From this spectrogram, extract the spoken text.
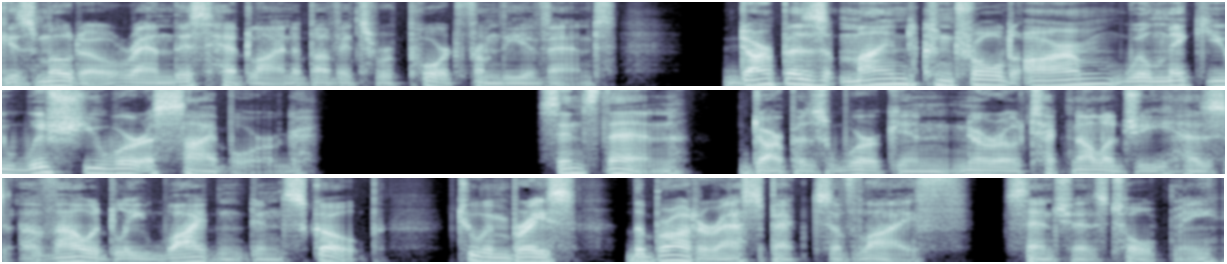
Gizmodo ran this headline above its report from the event DARPA's mind controlled arm will make you wish you were a cyborg. Since then, DARPA's work in neurotechnology has avowedly widened in scope, to embrace the broader aspects of life, Sanchez told me,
